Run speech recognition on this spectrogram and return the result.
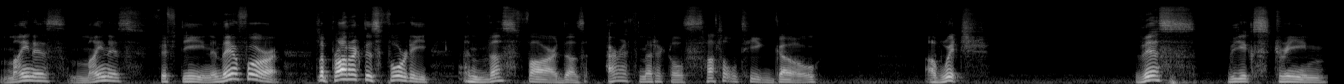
minus minus 15. And therefore, the product is 40. And thus far does arithmetical subtlety go, of which this, the extreme,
